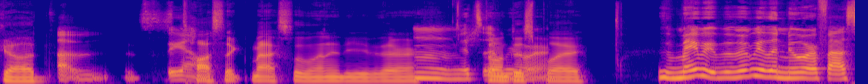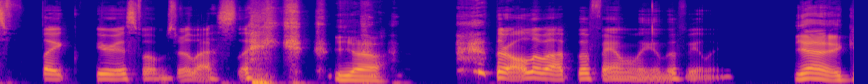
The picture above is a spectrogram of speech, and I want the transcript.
God, Um, it's yeah. toxic masculinity there. mm, it's on display. Maybe, but maybe the newer Fast like Furious films are less like Yeah. they're all about the family and the feeling. Yeah, it,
